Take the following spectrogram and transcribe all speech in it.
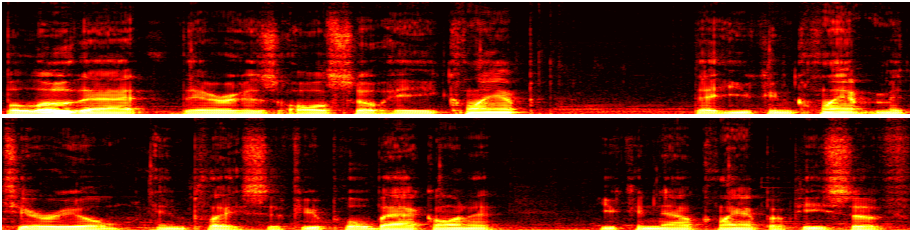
below that there is also a clamp that you can clamp material in place. If you pull back on it, you can now clamp a piece of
